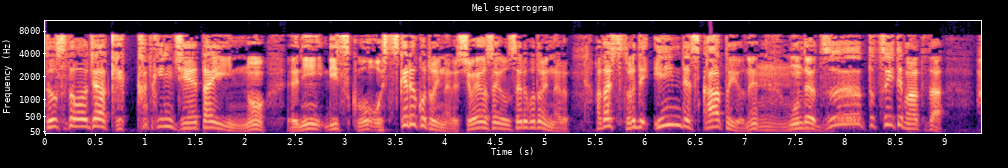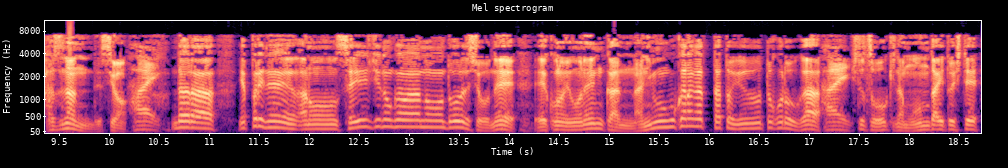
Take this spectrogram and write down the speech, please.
そうすると、じゃあ結果的に自衛隊員の、にリスクを押し付けることになる、しわ寄せを寄せることになる。果たしてそれでいいんですか？というね、問題をずっとついて回ってた。はずなんですよ。はい。だから、やっぱりね、あの、政治の側のどうでしょうね、えー、この4年間何も動かなかったというところが、はい、一つ大きな問題として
